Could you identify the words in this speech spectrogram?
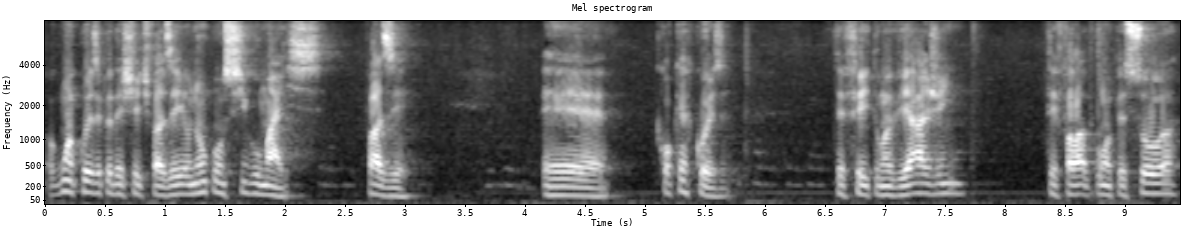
Alguma coisa que eu deixei de fazer eu não consigo mais fazer. É, qualquer coisa. Ter feito uma viagem, ter falado com uma pessoa,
